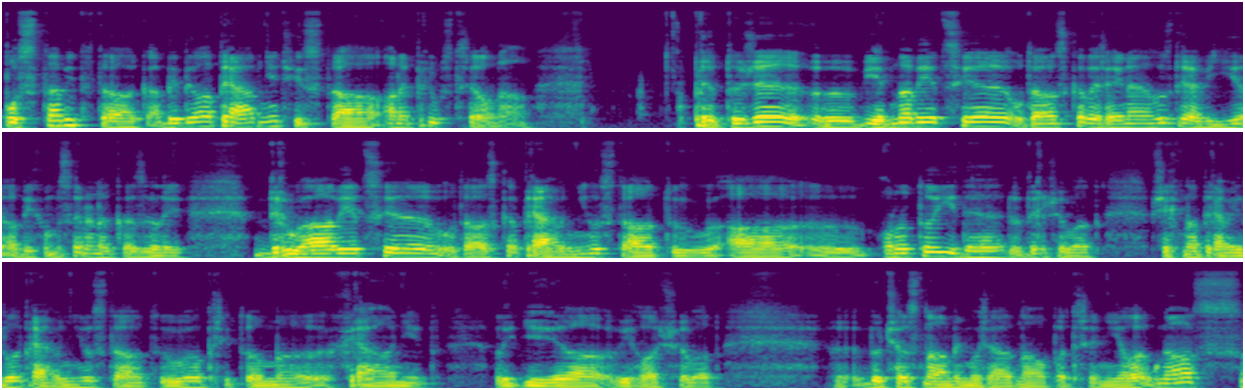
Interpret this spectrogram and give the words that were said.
postavit tak, aby byla právně čistá a neprůstřelná. Protože eh, jedna věc je otázka veřejného zdraví, abychom se nenakazili. Druhá věc je otázka právního státu a eh, ono to jde dodržovat všechna pravidla právního státu a přitom eh, chránit lidi a vyhlašovat dočasná mimořádná opatření, ale u nás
